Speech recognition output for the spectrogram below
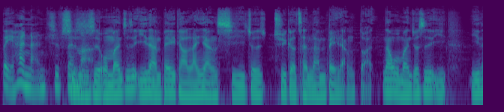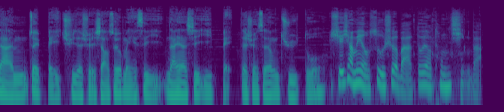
北和南之分吗？是是是，我们就是宜兰被一条南洋溪，就是区隔成南北两段。那我们就是宜宜兰最北区的学校，所以我们也是以南洋溪以北的学生居多。学校没有宿舍吧？都要通勤吧？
